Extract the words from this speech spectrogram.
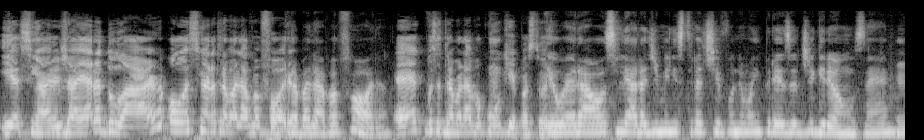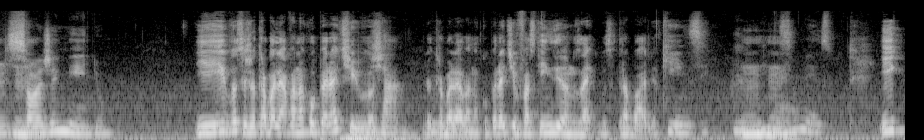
E a senhora já era do lar ou a senhora trabalhava fora? trabalhava fora. É, você trabalhava com o quê, pastora? Eu era auxiliar administrativo numa empresa de grãos, né? Uhum. Soja e milho. E você já trabalhava na cooperativa? Já. Eu trabalhava na cooperativa, faz 15 anos, né, que você trabalha. 15. Uhum. Isso mesmo. E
